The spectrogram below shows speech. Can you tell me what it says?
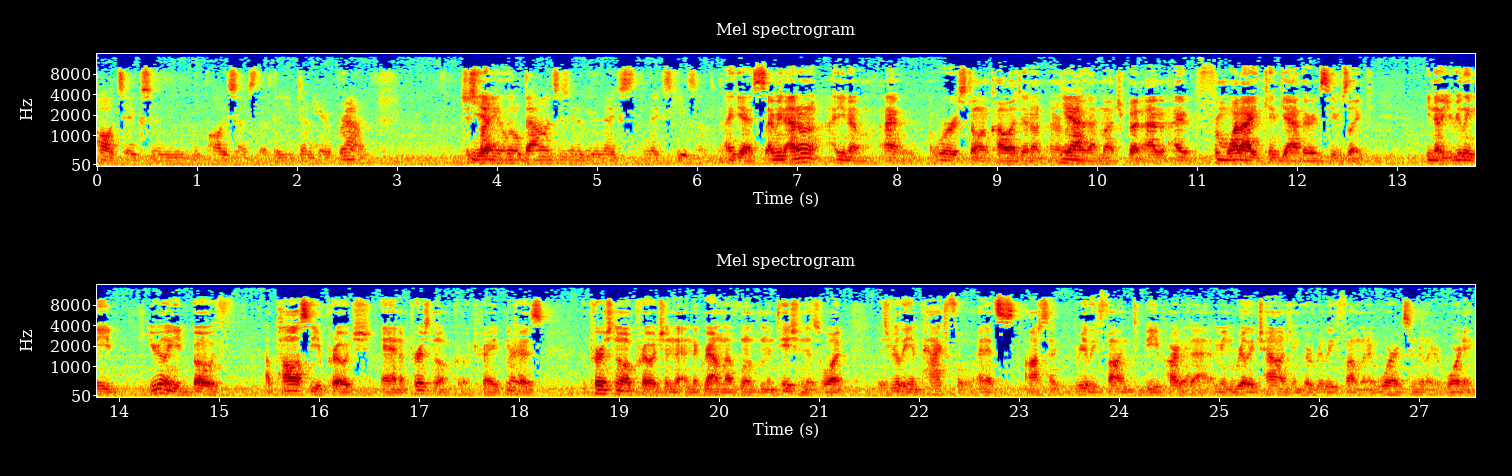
politics and the poli sci stuff that you've done here at Brown. Just Yeah. finding a little balance is going to be the next the next key. It sounds like. I guess. I mean, I don't. You know, I we're still in college. I don't, I don't Yeah. know that much, but I, I, from what I can gather, it seems like, you know, you really need you really need both a policy approach and a personal approach, right? Right. Because the personal approach and the, and the ground level implementation is what is really impactful, and it's honestly really fun to be a part of that. I mean, really challenging, but really fun when it works, and really rewarding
